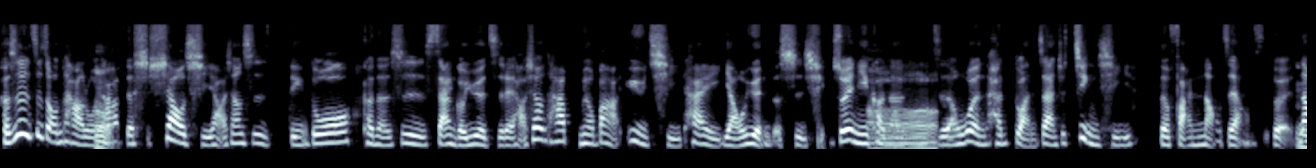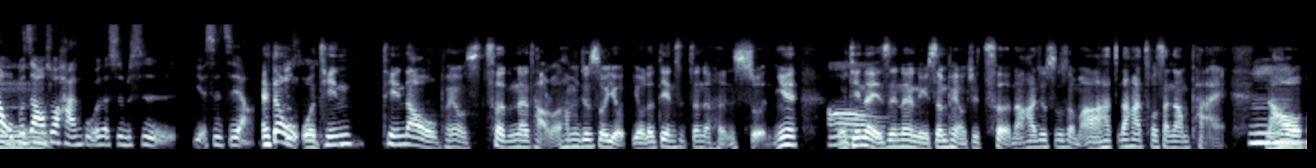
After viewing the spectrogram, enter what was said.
可是这种塔罗它的效期好像是顶多可能是三个月之类，好像他没有办法预期太遥远的事情，所以你可能只能问很短暂，就近期的烦恼这样子。对，那我不知道说韩国的是不是也是这样？哎，但我我听。听到我朋友测的那塔罗，他们就说有有的店是真的很损，因为我听的也是那个女生朋友去测，oh. 然后他就说什么啊，他让他抽三张牌，嗯、然后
